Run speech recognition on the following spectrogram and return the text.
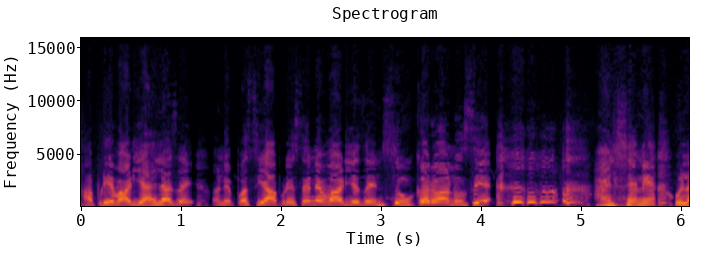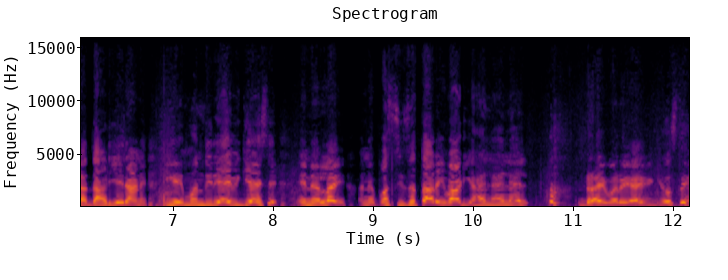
આપણે વાડીએ હાલ્યા જઈ અને પછી આપણે છે ને વાડીએ જઈને શું કરવાનું છે? હાલ છે ને ઓલા દાડીએ રાણે એ મંદિરે આવી ગયા છે, એને લઈ અને પછી જતા રહી વાડીએ. હાલ હાલ હાલ. ડ્રાઈવરે આવી ગયો છે.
